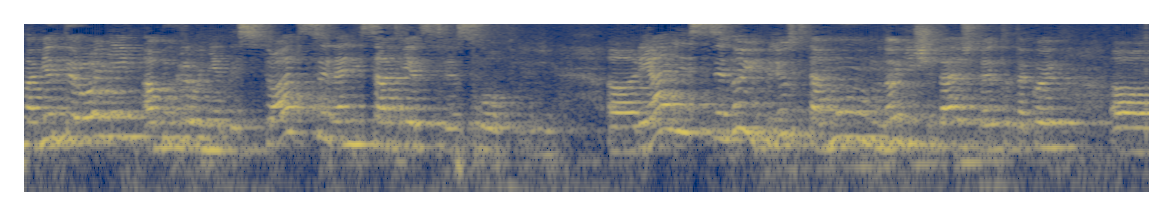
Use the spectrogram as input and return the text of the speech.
момент иронии, обыгрывания этой ситуации, да, несоответствие слов и э, реальности. Ну и плюс к тому многие считают, что это такой э,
